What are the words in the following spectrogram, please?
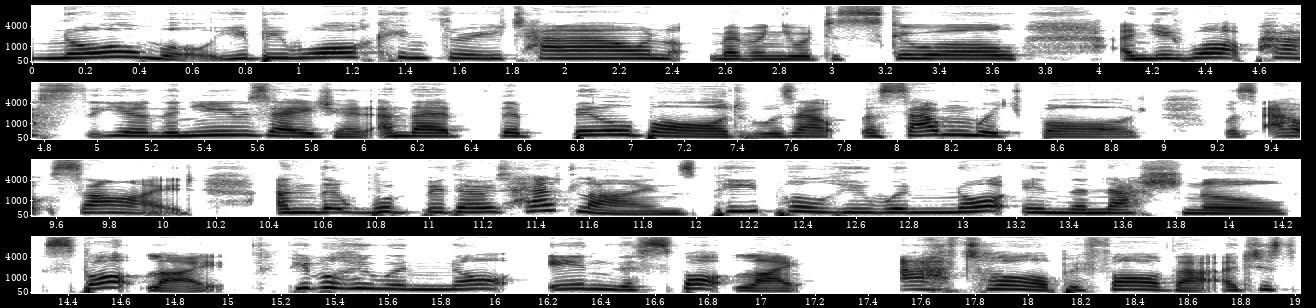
normal. You'd be walking through town, maybe when you were to school, and you'd walk past, you know, the news agent, and the the billboard was out, the sandwich board was outside, and there would be those headlines. People who were not in the national spotlight, people who were not in the spotlight at all before that, are just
